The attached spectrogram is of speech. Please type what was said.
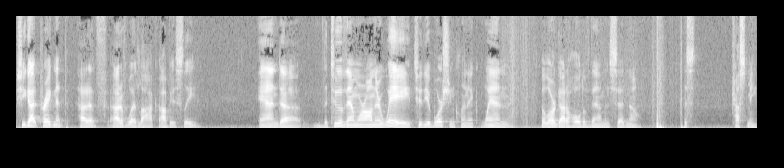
She got pregnant out of, out of wedlock, obviously. And uh, the two of them were on their way to the abortion clinic when the Lord got a hold of them and said, No, just trust me.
